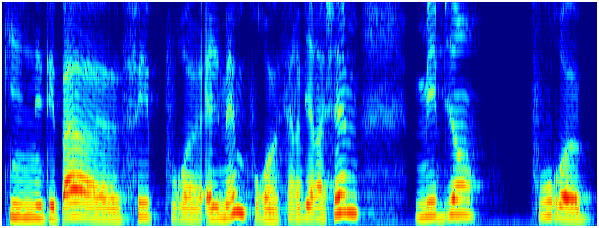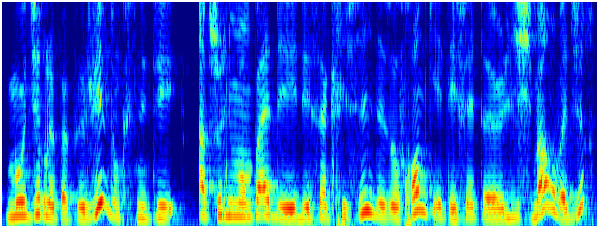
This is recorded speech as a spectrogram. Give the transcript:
qui n'étaient pas faits pour elles-mêmes, pour servir Hachem, mais bien pour euh, maudire le peuple juif. Donc ce n'était absolument pas des, sacrifices, des offrandes qui étaient faites euh, l'ishma, on va dire,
